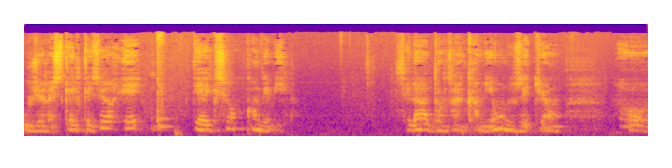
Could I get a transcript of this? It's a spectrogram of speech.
où je reste quelques heures, et direction Condémile. C'est là, dans un camion, nous étions oh,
